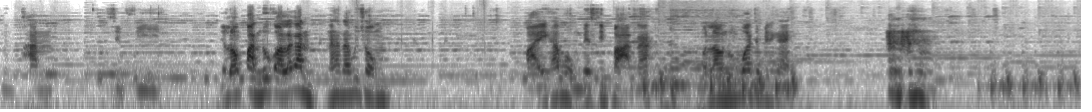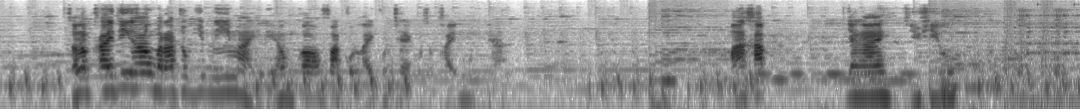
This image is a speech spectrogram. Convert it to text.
หนึ่งพันสิบฟรีเดี๋ยวลองปั่นดูก่อนแล้วกันนะท่านผู้ชม ไปครับผมเป็นสิบบาทนะมาลองดูว่าจะเป็นยังไงสำหรับใครที่เข้ามารับชมคลิปนี้ใหม่นะครับผมก็ฝากกดไลค์กดแชร์กด subscribe ด้วยนะมาครับ ยังไงชิวๆ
